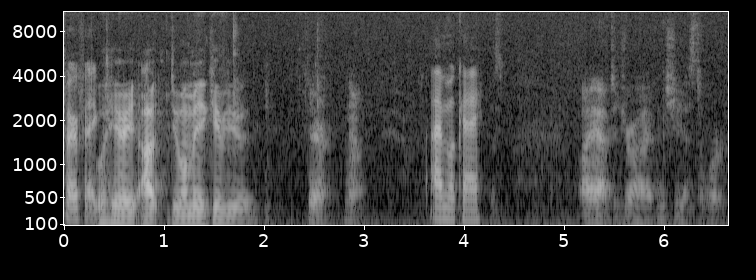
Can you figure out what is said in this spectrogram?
Perfect. Well, here, I, do you want me to give you? Here, no. I'm okay. I have to drive and she has to work,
